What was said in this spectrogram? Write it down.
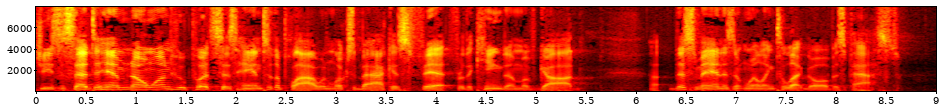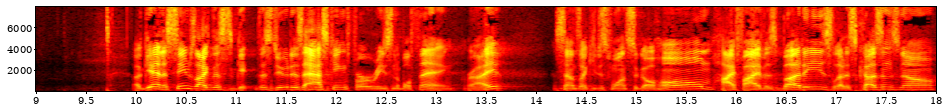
Jesus said to him, No one who puts his hand to the plow and looks back is fit for the kingdom of God. Uh, this man isn't willing to let go of his past. Again, it seems like this, this dude is asking for a reasonable thing, right? It sounds like he just wants to go home, high five his buddies, let his cousins know,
